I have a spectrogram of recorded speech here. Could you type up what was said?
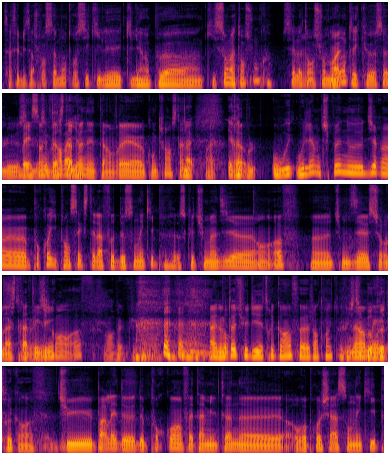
ça fait bizarre. Je pense que ça montre aussi qu'il est, qu'il est un peu. à- qu'il sent la tension, quoi. C'est la tension Ouais. monte et que ça lui. Bah, ça, il. Verstappen est un vrai euh, concurrent cette année. Ouais. Et Red Euh, Bull. Wi- William, tu peux nous dire euh, pourquoi il pensait que c'était la faute de son équipe Ce que tu m'as dit euh, en off, euh, tu me disais sur la Je t'avais dit stratégie. quoi en off? Je m'en rappelle plus. Ah, donc Pour- toi, tu dis des trucs en off, euh, Jean Tranquille Je dis Non, beaucoup de trucs en off. Tu parlais de, de pourquoi en fait Hamilton euh, reprochait à son équipe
